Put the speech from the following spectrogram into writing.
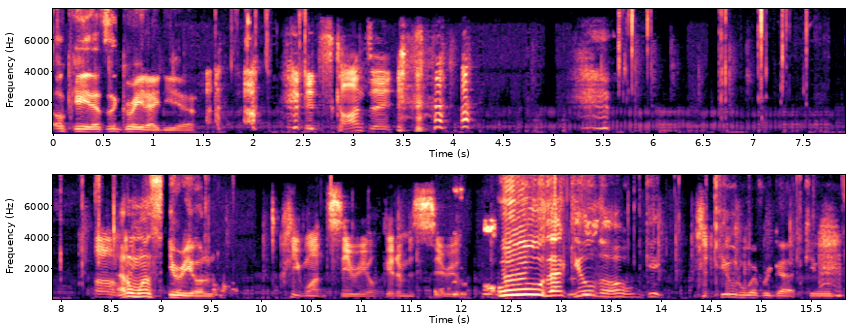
Okay, that's a great idea. it's content. Oh, I don't want cereal. He wants cereal. Get him his cereal. Ooh, that kill though. Get killed whoever got killed.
